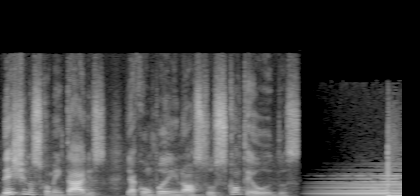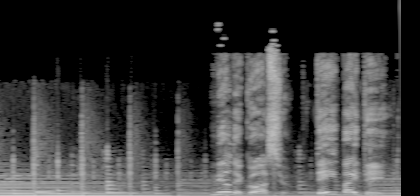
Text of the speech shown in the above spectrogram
deixe nos comentários e acompanhe nossos conteúdos. Meu negócio, day by day.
